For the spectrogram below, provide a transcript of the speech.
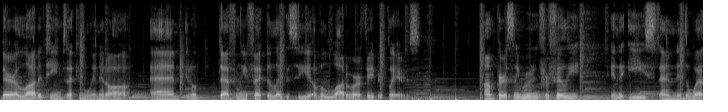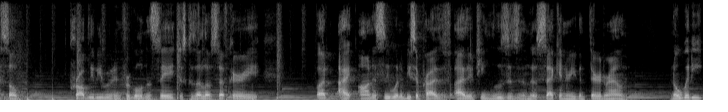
There are a lot of teams that can win it all, and it'll definitely affect the legacy of a lot of our favorite players. I'm personally rooting for Philly in the East, and in the West, I'll probably be rooting for Golden State just because I love Steph Curry. But I honestly wouldn't be surprised if either team loses in the second or even third round. Nobody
